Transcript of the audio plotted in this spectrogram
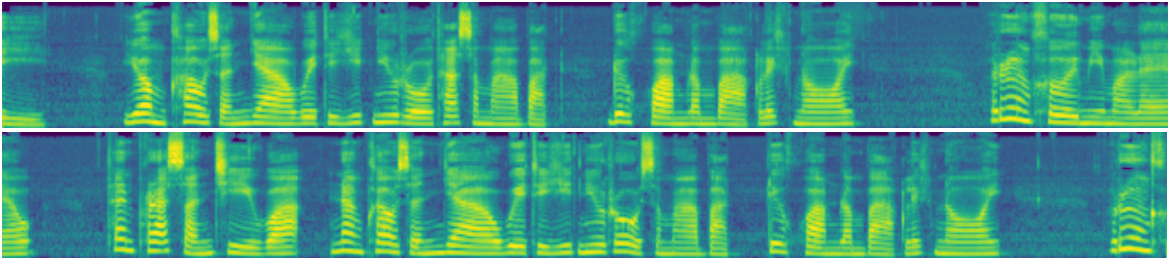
ดี ย่อมเข้าสัญญาเวทยิตนิโรธสมาบัติ ด้วยความลำบากเล็กน้อย เรื่องเคยมีมาแล้ว ท่านพระสัญชีวะนั่งเข้าสัญญาเวทยิตนิโรธสมาบัติด้วยความลำบากเล็กน้อย เรื่องเค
